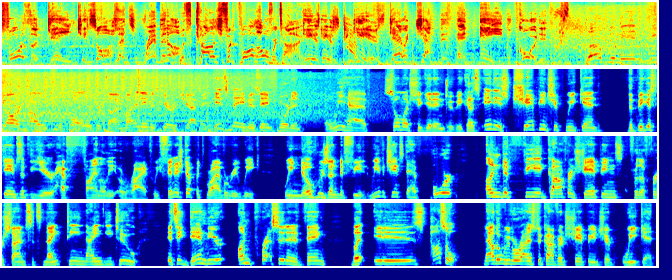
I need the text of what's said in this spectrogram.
Before the game kicks off, let's ramp it up with college football overtime. Here's, here's, here's Garrett Chapman and Abe Gordon. Welcome in. We are college football overtime. My name is Garrett Chapman. His name is Abe Gordon. And we have so much to get into because it is championship weekend. The biggest games of the year have finally arrived. We finished up with rivalry week. We know who's undefeated. We have a chance to have four undefeated conference champions for the first time since 1992. It's a damn near unprecedented thing, but it is possible now that we've arrived to conference championship weekend.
